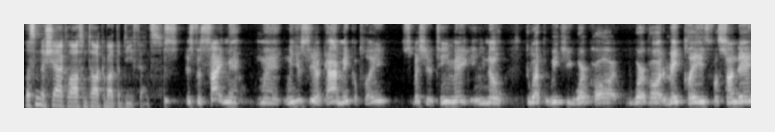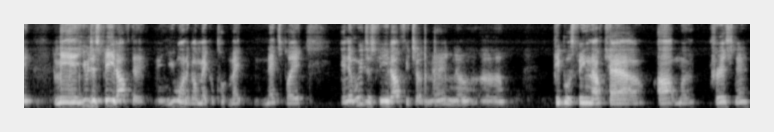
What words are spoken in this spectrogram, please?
Listen to Shaq Lawson talk about the defense. It's, it's the excitement when, when you see a guy make a play, especially a teammate, and you know throughout the week he work hard, work hard to make plays for Sunday. I mean, you just feed off that, and you want to go make a make next play, and then we just feed off each other, man. You know. Uh, people speaking off Cal, Altman, Christian.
